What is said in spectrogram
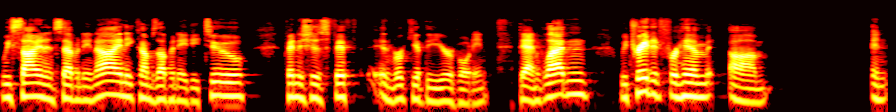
we sign in 79. He comes up in 82, finishes fifth in Rookie of the Year voting. Dan Gladden, we traded for him um, in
